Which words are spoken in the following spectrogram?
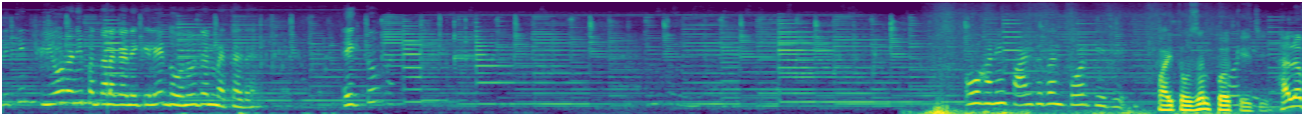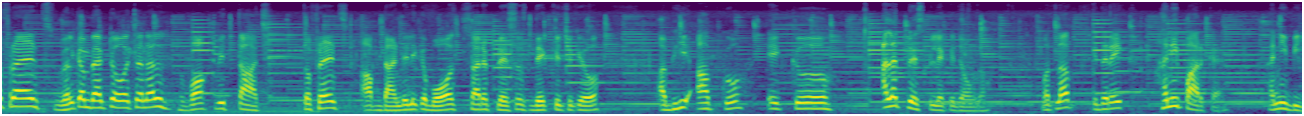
लेकिन प्योर हनी पता लगाने के लिए दोनों जन मेथड है। एक तो ओ हनी फाइव थाउज़ेंड पर के जी फाइव थाउज़ेंड पर K G hello friends welcome back to our channel walk with Taj तो फ्रेंड्स आप दांडेली के बहुत सारे प्लेसेस देख के चुके हो। अभी आपको एक अलग प्लेस पे लेके जाऊँगा। मतलब इधर एक हनी पार्क है। हनी बी।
